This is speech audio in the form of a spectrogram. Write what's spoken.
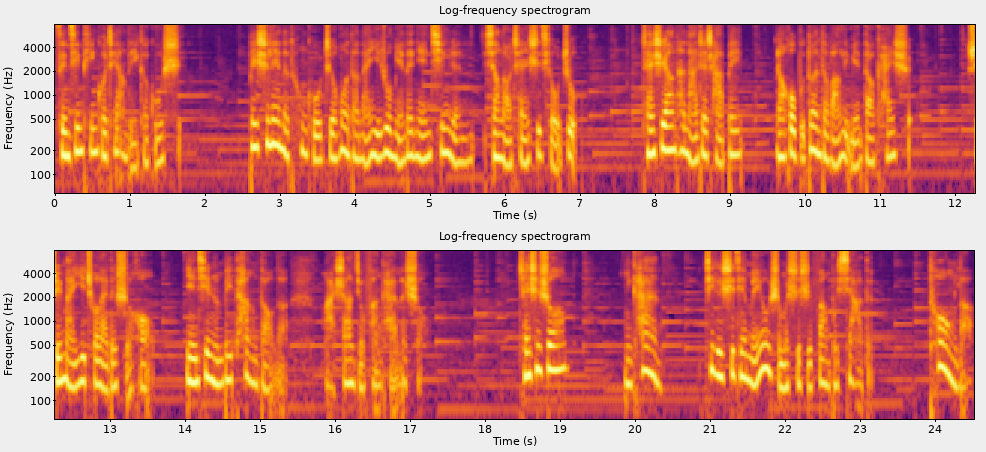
曾经听过这样的一个故事：被失恋的痛苦折磨到难以入眠的年轻人向老禅师求助，禅师让他拿着茶杯，然后不断的往里面倒开水，水满溢出来的时候，年轻人被烫到了，马上就放开了手。禅师说：“你看，这个世界没有什么事是放不下的，痛了，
